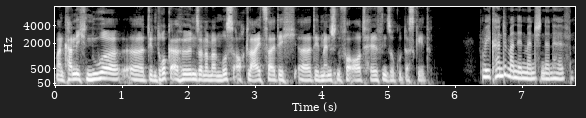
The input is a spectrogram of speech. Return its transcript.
man kann nicht nur den Druck erhöhen, sondern man muss auch gleichzeitig den Menschen vor Ort helfen, so gut das geht. Wie könnte man den Menschen denn helfen?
